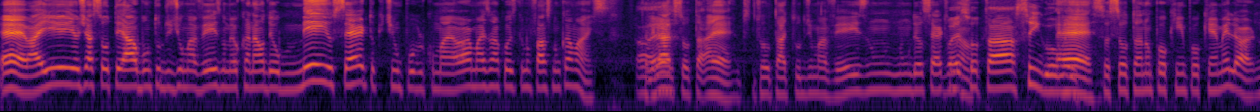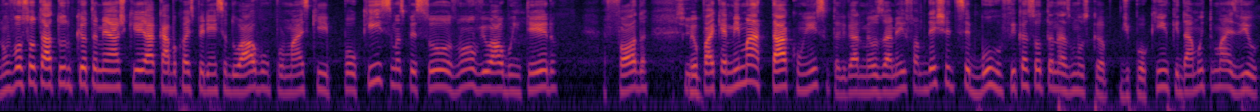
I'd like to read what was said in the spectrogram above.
É, aí eu já soltei álbum tudo de uma vez. No meu canal deu meio certo, que tinha um público maior, mas é uma coisa que eu não faço nunca mais. Tá Ah, ligado? é? Soltar, é, soltar tudo de uma vez não, não deu certo, Vai não. soltar single mesmo. É, eu soltando um pouquinho, um pouquinho é melhor. Não vou soltar tudo porque eu também acho que acaba com a experiência do álbum, por mais que pouquíssimas pessoas vão ouvir o álbum inteiro. É foda. Sim. Meu pai quer me matar com isso, tá ligado? Meus amigos falam, deixa de ser burro, fica soltando as músicas de pouquinho que dá muito mais view. Eu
